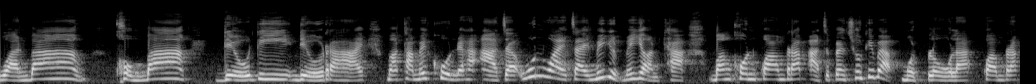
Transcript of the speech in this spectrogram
หวานบ้าง ขมบ้าง เดี๋ยวดี เดี๋ยวร้าย มาทำให้คุณนะคะอาจจะวุ่นวายใจไม่หยุดไม่หย่อนค่ะ บางคนความรักอาจจะเป็นช่วงที่แบบหมดโปรละความรัก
